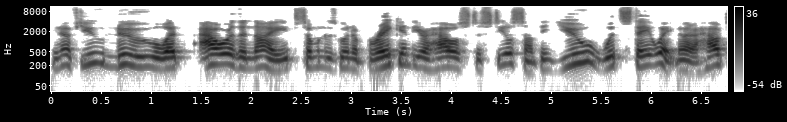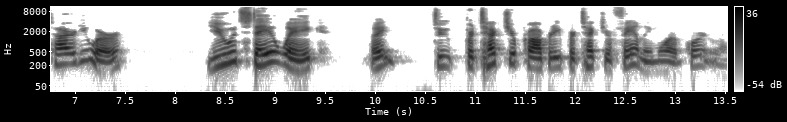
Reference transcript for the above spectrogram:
You know, if you knew what hour of the night someone was going to break into your house to steal something, you would stay awake. No matter how tired you were, you would stay awake, right? To protect your property, protect your family, more importantly.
